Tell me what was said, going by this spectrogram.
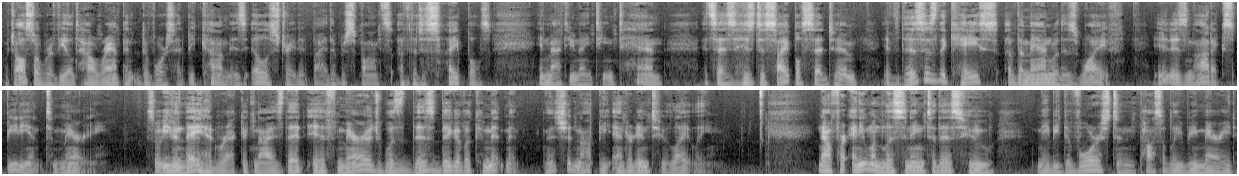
which also revealed how rampant divorce had become, is illustrated by the response of the disciples. In Matthew 19:10, it says, "His disciples said to him, If this is the case of the man with his wife, it is not expedient to marry." So even they had recognized that if marriage was this big of a commitment, it should not be entered into lightly. Now, for anyone listening to this who maybe divorced and possibly remarried,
